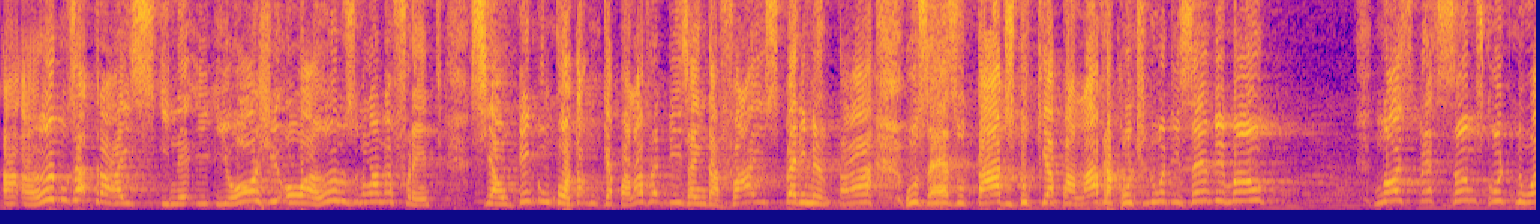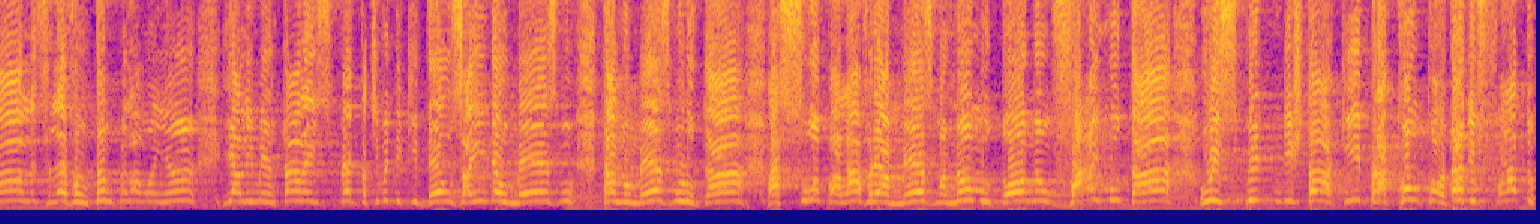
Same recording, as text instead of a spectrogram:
há, anos atrás e, e, hoje ou há anos lá na frente, se alguém concordar com o que a palavra diz, ainda vai experimentar os resultados do que a palavra continua dizendo, irmão. Nós precisamos continuar se levantando pela manhã e alimentar a expectativa de que Deus ainda é o mesmo, está no mesmo lugar, a Sua palavra é a mesma, não mudou, não vai mudar. O Espírito está aqui para concordar de fato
